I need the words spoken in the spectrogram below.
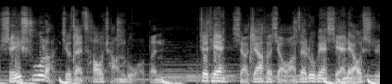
谁输了就在操场裸奔。这天，小佳和小王在路边闲聊时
